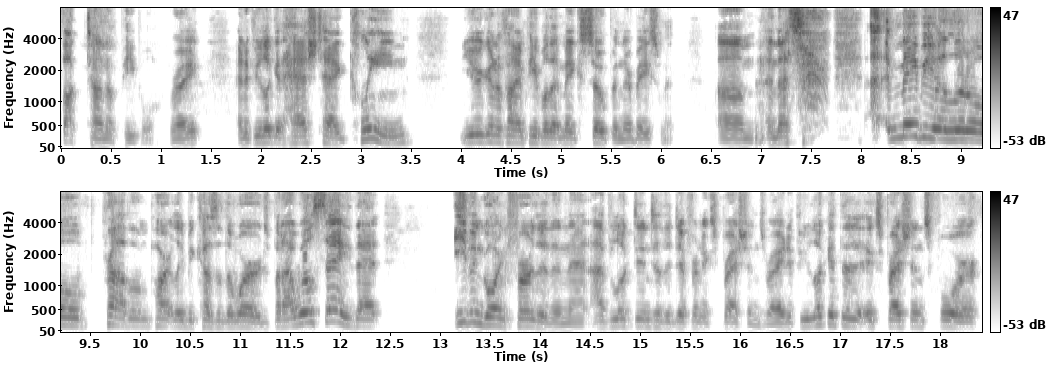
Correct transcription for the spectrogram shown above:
fuck ton of people, right? And if you look at hashtag clean, you're going to find people that make soap in their basement. Um, and that's maybe a little problem, partly because of the words. But I will say that even going further than that, I've looked into the different expressions. Right, if you look at the expressions for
